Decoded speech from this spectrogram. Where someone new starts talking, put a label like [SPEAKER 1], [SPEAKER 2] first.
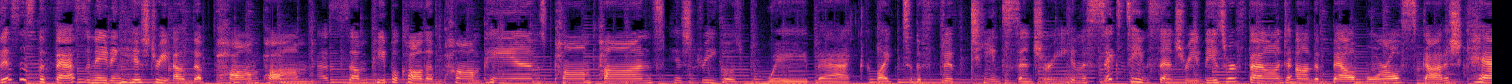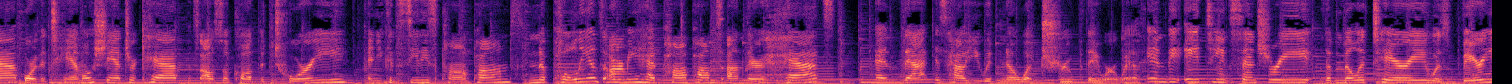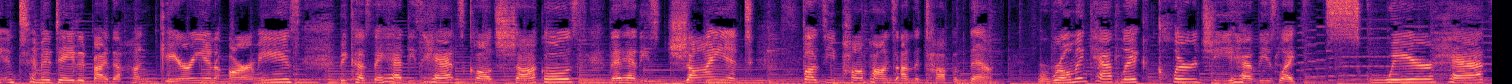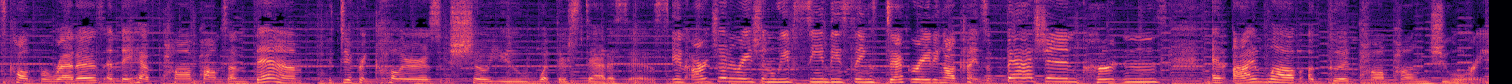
[SPEAKER 1] This is the fascinating history of the pom-pom. As some people call them pom-pans, pom-pons. History goes way back, like to the 15th century. In the 16th century, these were found on the Balmoral Scottish cap or the Tam O'Shanter cap. It's also called the toorie, and you can see these pom-poms. Napoleon's army had pom-poms on their hats, and that is how you would know what troop they were with. In the 18th century, the military was very intimidated by the Hungarian armies because they had these hats called shakos that had these giant fuzzy pompons on the top of them. Roman Catholic clergy have these like square hats called birettas and they have pom-poms on them. Different colors show you what their status is. In our generation, we've seen these things decorating all kinds of fashion, curtains, and I love a good pom-pom jewelry.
